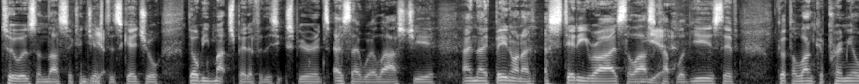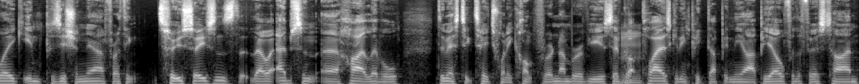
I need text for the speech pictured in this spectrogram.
tours and thus a congested Yep. schedule, they'll be much better for this experience as they were last year. And they've been on a, a steady rise the last Yeah. couple of years. They've got the Lanka Premier League in position now for I think two seasons that they were absent a high level domestic T20 comp for a number of years. They've Mm. got players getting picked up in the IPL for the first time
